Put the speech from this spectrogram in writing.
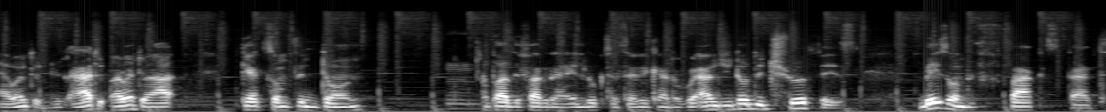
I went to do. I had to. I went to get something done mm. about the fact that I looked a certain kind of way. And you know, the truth is, based on the fact that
